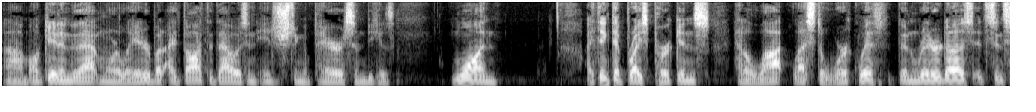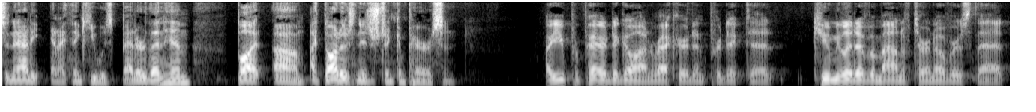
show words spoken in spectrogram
Um, I'll get into that more later, but I thought that that was an interesting comparison because one, I think that Bryce Perkins had a lot less to work with than Ridder does at Cincinnati, and I think he was better than him. But um, I thought it was an interesting comparison. Are you prepared to go on record and predict a cumulative amount of turnovers that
